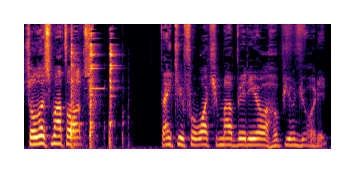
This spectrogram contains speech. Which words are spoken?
So that's my thoughts. Thank you for watching my video. I hope you enjoyed it.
